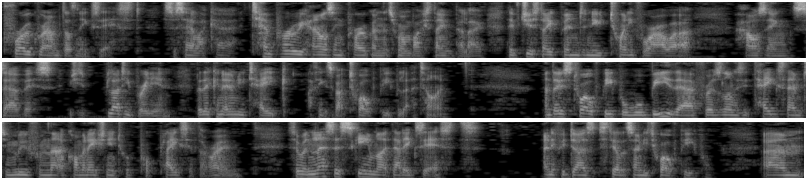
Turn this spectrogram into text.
program doesn't exist so say like a temporary housing program that's run by Stonepillow. They've just opened a new 24 hour housing service, which is bloody brilliant, but they can only take, I think it's about 12 people at a time. And those 12 people will be there for as long as it takes them to move from that accommodation into a place of their own. So unless a scheme like that exists, and if it does, still it's only 12 people, um,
